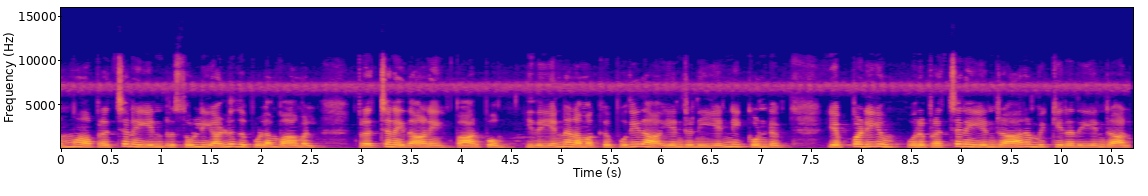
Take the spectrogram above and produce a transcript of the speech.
அம்மா பிரச்சனை என்று சொல்லி அழுது புலம்பாமல் பிரச்சனை தானே பார்ப்போம். இது என்ன நமக்கு புதிதா? என்று நீ எண்ணிக்கொண்டு எப்படியும் ஒரு பிரச்சனை என்று ஆரம்பிக்கிறது என்றால்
